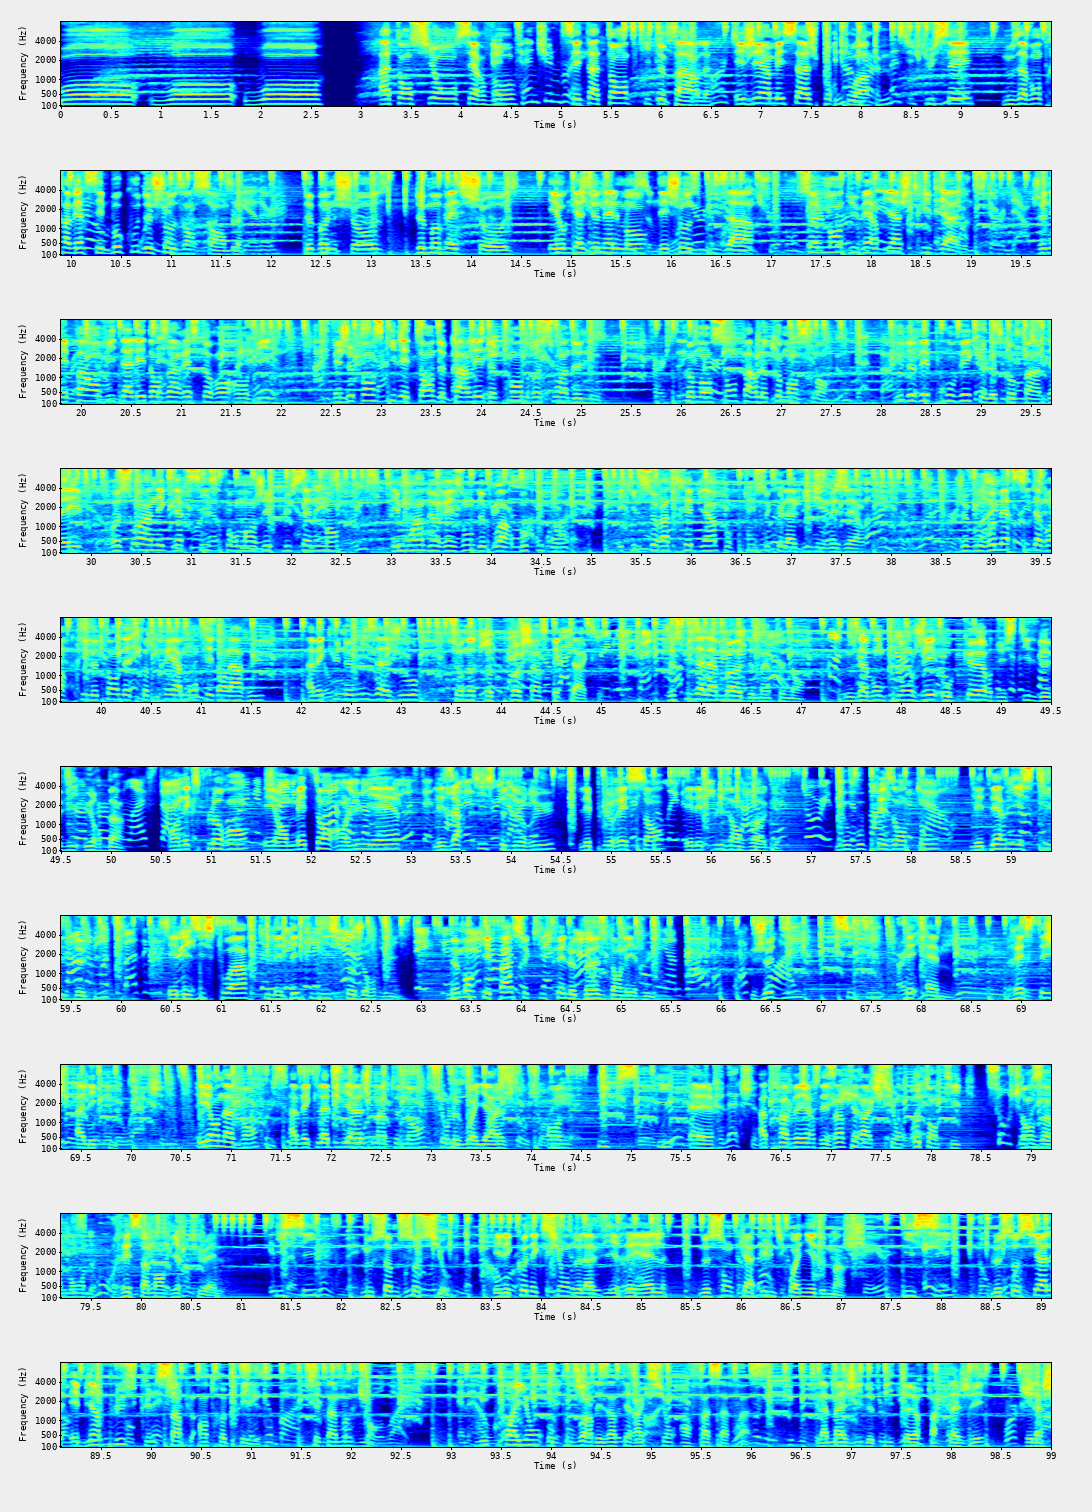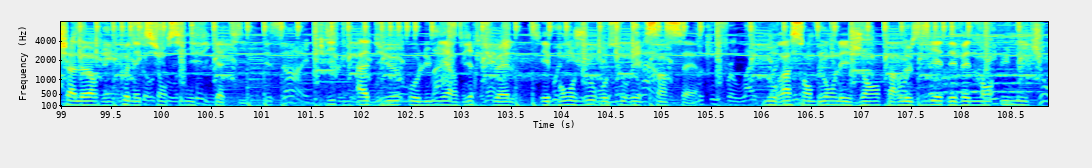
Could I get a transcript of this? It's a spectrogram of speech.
Wow, wow, wow. Attention, cerveau, c'est ta tante qui te parle et j'ai un message pour toi. Tu sais, nous avons traversé beaucoup de choses ensemble. De bonnes choses, de mauvaises choses et occasionnellement des choses bizarres. Seulement du verbiage trivial. Je n'ai pas envie d'aller dans un restaurant en ville, mais je pense qu'il est temps de parler de prendre soin de nous. Commençons par le commencement. Vous devez prouver que le copain Dave reçoit un exercice pour manger plus sainement et moins de raisons de boire beaucoup d'eau et qu'il sera très bien pour tout ce que la vie nous réserve. Je vous remercie d'avoir pris le temps d'être prêt à monter dans la rue avec une mise à jour sur notre prochain spectacle. Je suis à la mode maintenant. Nous avons plongé au cœur du style de vie urbain, en explorant et en mettant en lumière les artistes de rue les plus récents et les plus en vogue. Nous vous présentons les derniers styles de beat et les histoires qui les définissent aujourd'hui. Ne manquez pas ce qui fait le buzz dans les rues. Jeudi, City PM. Restez à l'écoute. Et en avant, avec l'habillage maintenant sur le voyage en XIR à travers des interactions authentiques dans un monde récemment virtuel. Ici, nous sommes sociaux et les connexions de la vie réelle ne sont qu'à une poignée de main. Ici, le social est bien plus qu'une simple entreprise. C'est un mouvement. Nous croyons au pouvoir des interactions en face à face, la magie de Peter partagée et la chaleur d'une connexion significative. Dites adieu aux lumières virtuelles et bonjour aux sourires sincères. Nous rassemblons les gens par le biais d'événements uniques,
